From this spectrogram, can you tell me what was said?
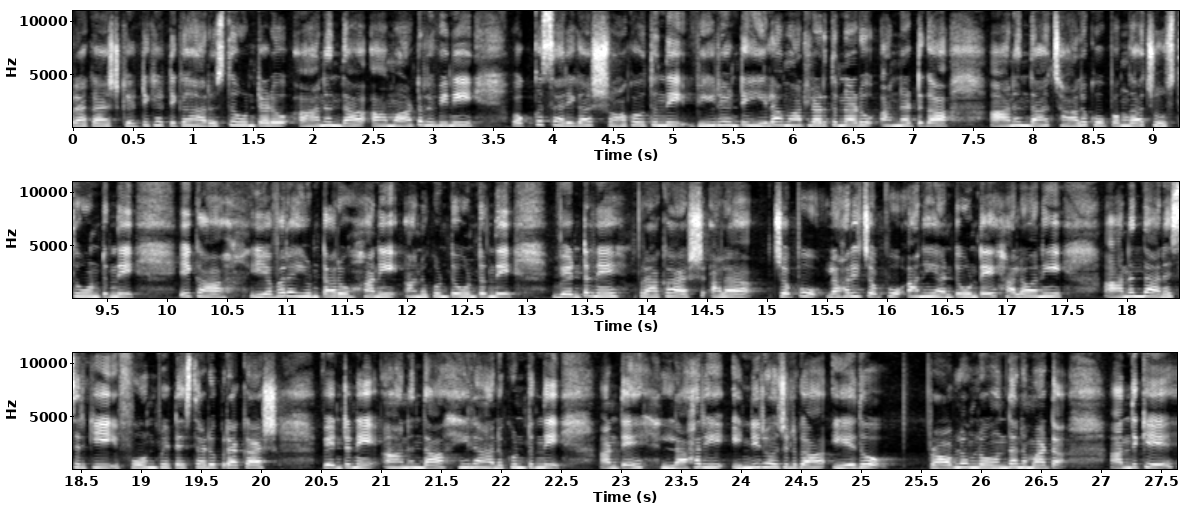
ప్రకాష్ గట్టి గట్టిగా అరుస్తూ ఉంటాడు. ఆనంద ఆ మాటలు విని ఒక్కసారిగా షాక్ అవుతుంది. వీడేంటి ఇలా మాట్లాడుతున్నాడు? అన్నట్టుగా ఆనంద చాలా కోపంగా చూస్తూ ఉంటుంది. ఇక ఎవరై ఉంటారు అని అనుకుంటూ ఉంటుంది. వెంటనే ప్రకాష్ అలా చెప్పు లహరి చెప్పు అని అంటూ ఉంటే హలో అని ఆనంద అనేసరికి ఫోన్ పెట్టేస్తాడు ప్రకాష్. వెంటనే ఆనంద ఇలా అనుకుంటుంది. అంటే లహరి ఇన్ని రోజులుగా ఏదో ప్రాబ్లంలో ఉందన్నమాట. అందుకే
